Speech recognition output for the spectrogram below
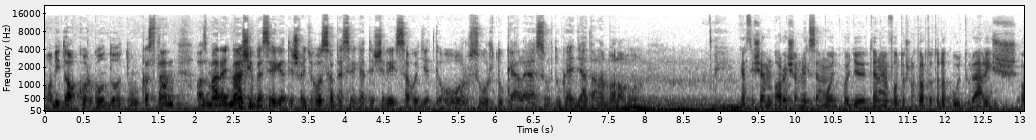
amit akkor gondoltunk. Aztán az már egy másik beszélgetés, vagy hosszabb beszélgetés része, hogy itt orr szúrtuk el, elszúrtuk egyáltalán valahol. Azt is, arra is emlékszem, hogy, hogy te nagyon fontosnak tartottad a kulturális a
